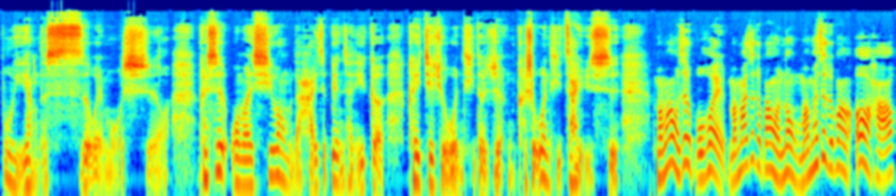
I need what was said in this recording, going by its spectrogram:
不一样的思维模式哦。可是我们希望我们的孩子变成一个可以解决问题的人，可是问题在于是，妈妈我这个不会，妈妈这个帮我弄，妈妈这个帮我，哦好，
